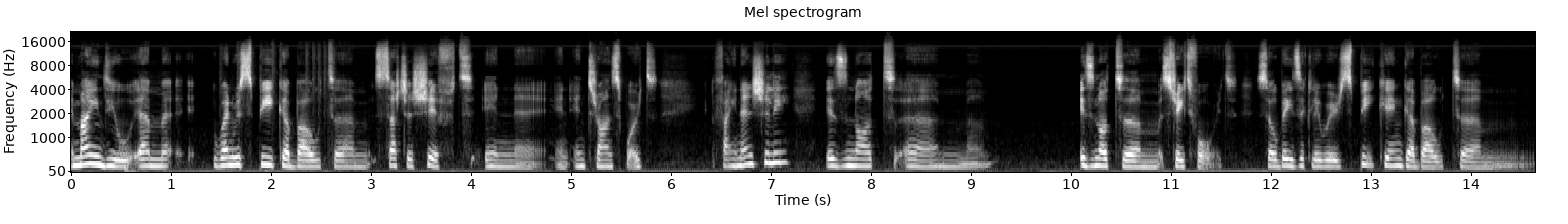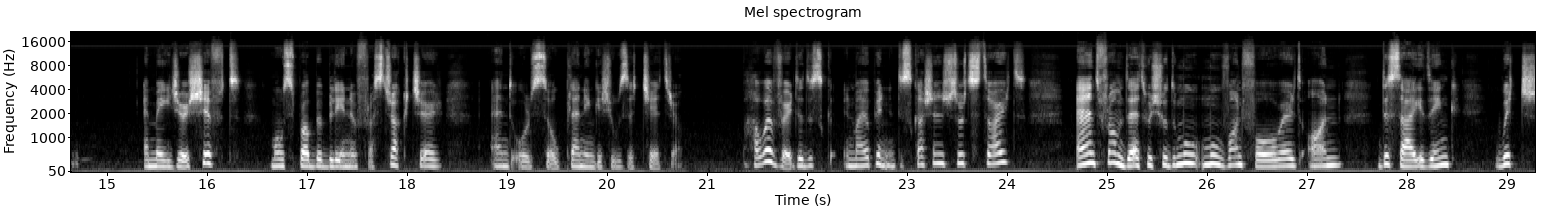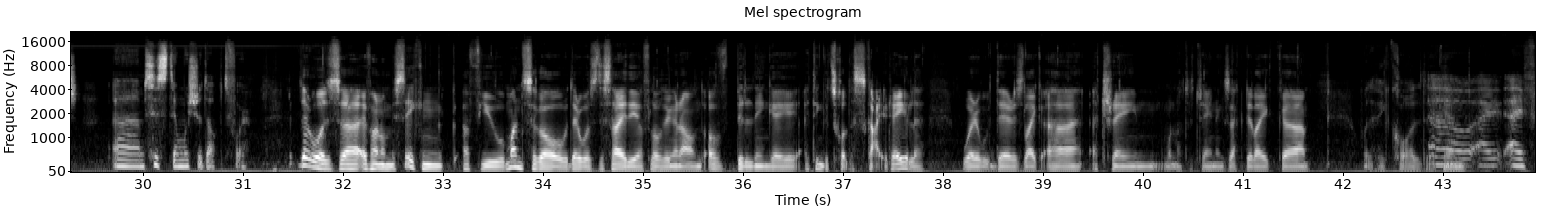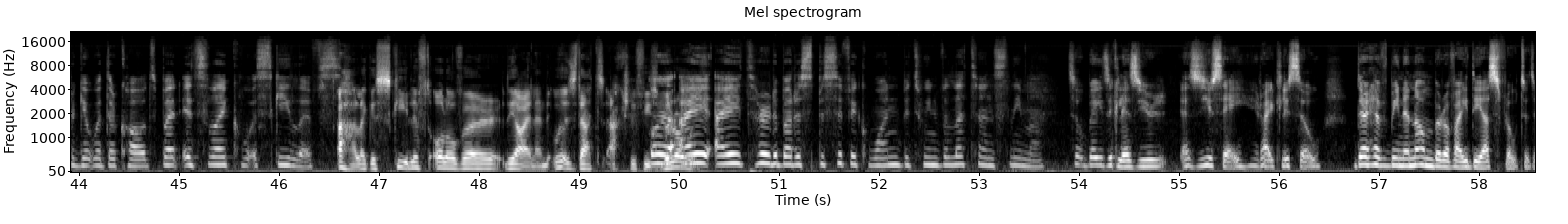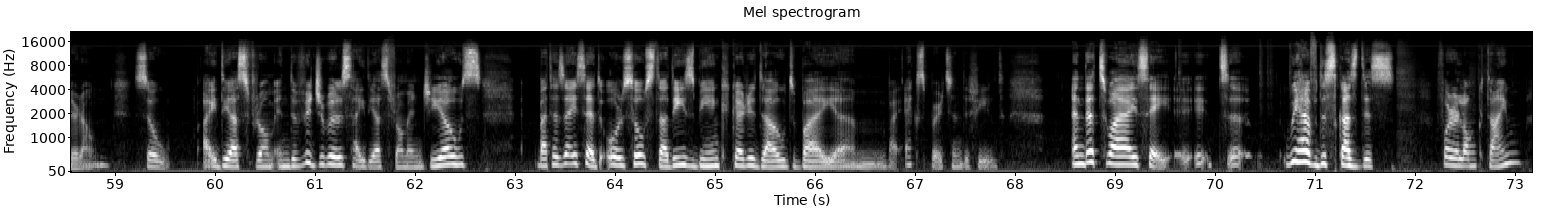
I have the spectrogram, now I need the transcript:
Mind you, um, when we speak about um, such a shift in, uh, in in transport, financially is not um, is not um, straightforward. So basically, we're speaking about um, a major shift, most probably in infrastructure and also planning issues, etc. However, in my opinion, discussion should start, and from that we should move move on forward on deciding which um, system we should opt for. There was, uh, if I'm not mistaken, a few months ago, there was this idea floating around of building a, I think it's called a sky rail, where there's like a, a train, well, not a train exactly, like, uh, what are they called again? Oh, I, I forget what they're called, but it's like w- ski lifts. Ah, like a ski lift all over the island. Was that actually feasible? or or- I, I heard about a specific one between Valletta and Sliema. So basically, as you as you say, rightly so, there have been a number of ideas floated around. So ideas from individuals, ideas from NGOs, but as I said, also studies being carried out by um, by experts in the field, and that's why I say it. Uh, we have discussed this for a long time.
